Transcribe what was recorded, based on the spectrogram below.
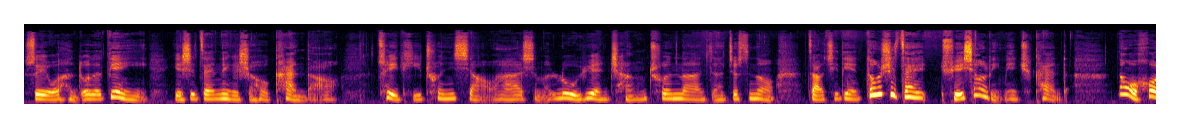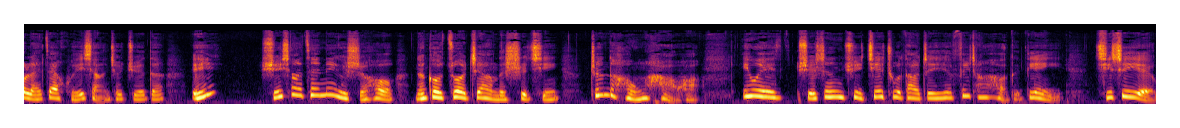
所以我很多的电影也是在那个时候看的啊，《翠堤春晓》啊，什么《鹿苑长春》呐，就是那种早期电影，都是在学校里面去看的。那我后来再回想，就觉得，诶，学校在那个时候能够做这样的事情，真的很好哈，因为学生去接触到这些非常好的电影。其实也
